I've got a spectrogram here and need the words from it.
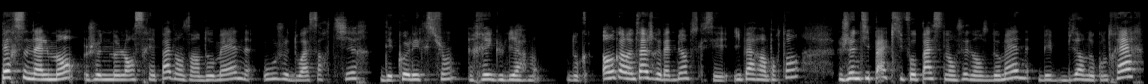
personnellement, je ne me lancerai pas dans un domaine où je dois sortir des collections régulièrement. Donc encore une fois, je répète bien parce que c'est hyper important, je ne dis pas qu'il ne faut pas se lancer dans ce domaine, mais bien au contraire,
